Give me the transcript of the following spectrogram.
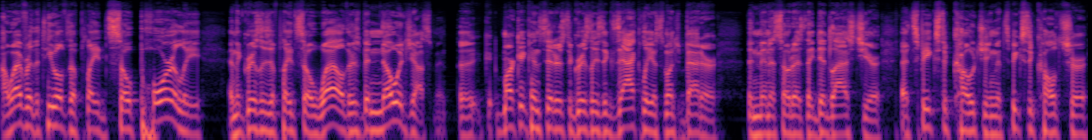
However, the T Wolves have played so poorly and the Grizzlies have played so well, there's been no adjustment. The market considers the Grizzlies exactly as much better than Minnesota as they did last year. That speaks to coaching, that speaks to culture.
